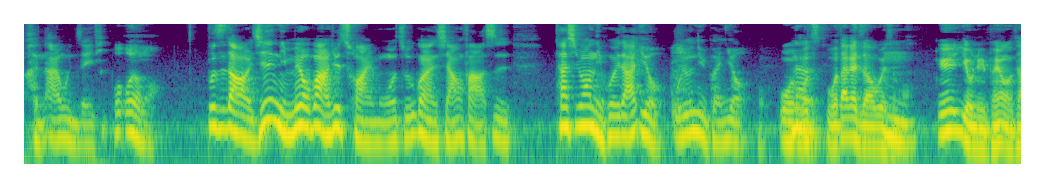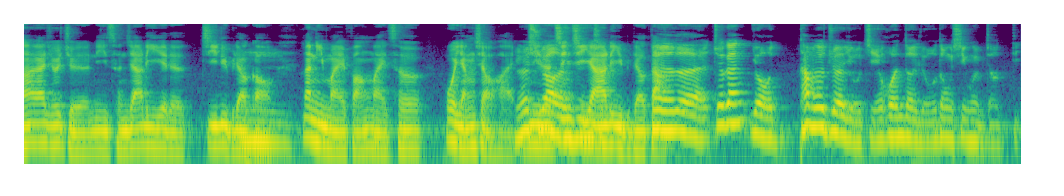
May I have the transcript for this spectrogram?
很爱问这一题。为为什么？不知道。其实你没有办法去揣摩主管的想法是。他希望你回答有，我有女朋友。我我我大概知道为什么，嗯、因为有女朋友，他大概就会觉得你成家立业的几率比较高。嗯、那你买房买车或养小孩，你，你的经济压力比较大。对对对，就跟有他们都觉得有结婚的流动性会比较低。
